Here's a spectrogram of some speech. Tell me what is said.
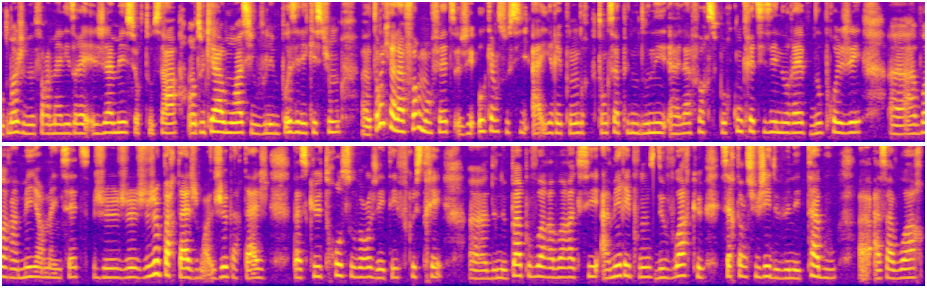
Donc moi, je ne me formaliserai jamais sur tout ça. En tout cas, moi, si vous voulez me poser les questions, tant qu'il y a la forme, en fait, j'ai aucun souci à y répondre tant que ça peut nous donner euh, la force pour concrétiser nos rêves, nos projets, euh, avoir un meilleur mindset. Je, je, je, partage, moi, je partage parce que trop souvent j'ai été frustrée euh, de ne pas pouvoir avoir accès à mes réponses, de voir que certains sujets devenaient tabous, à savoir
